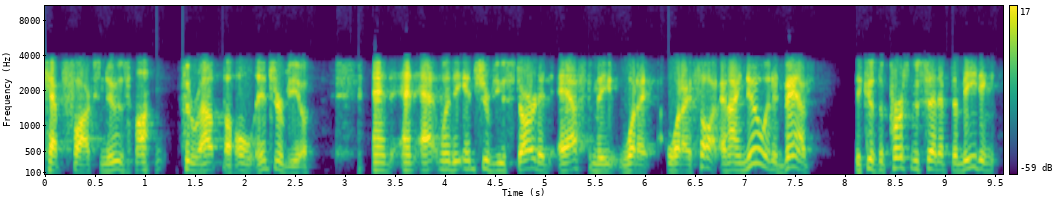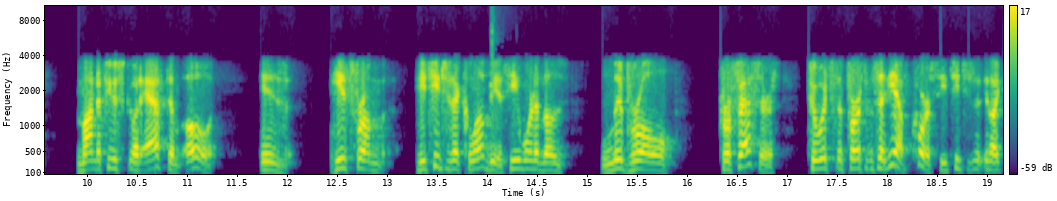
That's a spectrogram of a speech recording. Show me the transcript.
kept Fox News on throughout the whole interview. And and at, when the interview started, asked me what I what I thought, and I knew in advance because the person who set up the meeting, Montefusco had asked him, "Oh, is he's from he teaches at Columbia? Is he one of those liberal professors?" To which the person said, "Yeah, of course. He teaches like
